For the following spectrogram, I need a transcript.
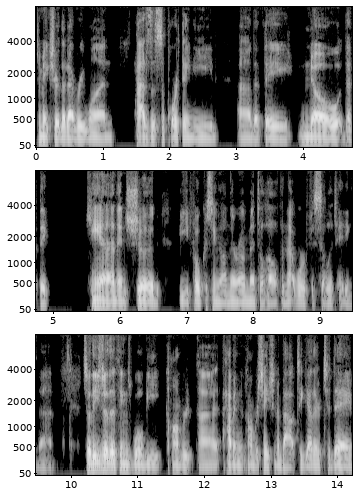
to make sure that everyone has the support they need, uh, that they know that they can and should be focusing on their own mental health and that we're facilitating that. So these are the things we'll be conver- uh, having a conversation about together today.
